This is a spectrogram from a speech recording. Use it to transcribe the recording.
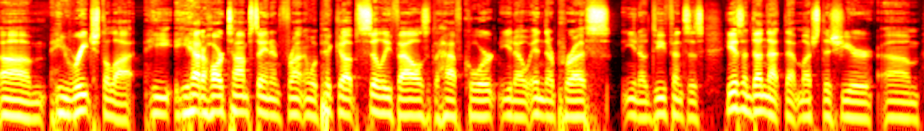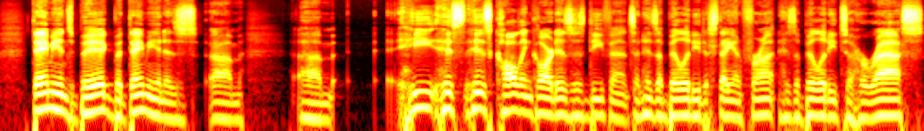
um, he reached a lot. He he had a hard time staying in front and would pick up silly fouls at the half court, you know, in their press, you know, defenses. He hasn't done that that much this year. Um, Damion's big, but Damion is um, um, he his his calling card is his defense and his ability to stay in front, his ability to harass.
